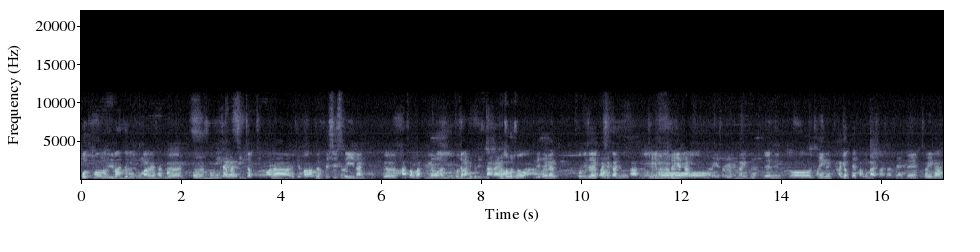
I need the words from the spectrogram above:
보통 일반적인 공마루 회사들은 그 소비자가 직접 찍거나 이렇게 떨어졌을 때 실수로 인한 그 파손 같은 경우는 보장을 해드리지는 않아요. 그렇죠, 그렇죠. 근데 저희는 소비자의 과실까지도 다 책임을 져드리겠다 라는 게 저희 생각이고요. 네네. 또 저희는 가격대 방금 말씀하셨는데 네. 저희가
